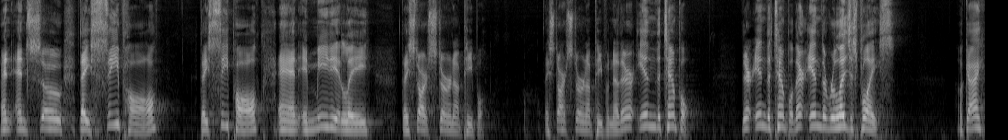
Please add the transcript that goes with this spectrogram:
and and so they see Paul, they see Paul, and immediately they start stirring up people. They start stirring up people. Now they're in the temple. They're in the temple. They're in the religious place. Okay,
